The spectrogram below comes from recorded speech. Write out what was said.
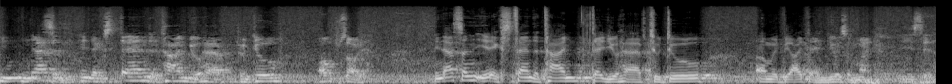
in, in essence, it extends the time you have to do. Oh, sorry. In essence, it extends the time that you have to do. Uh, maybe I can use a mic easier.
